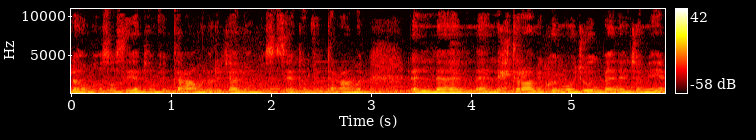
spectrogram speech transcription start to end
لهم خصوصيتهم في التعامل والرجال لهم خصوصيتهم في التعامل. ال ال الاحترام يكون موجود بين الجميع.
